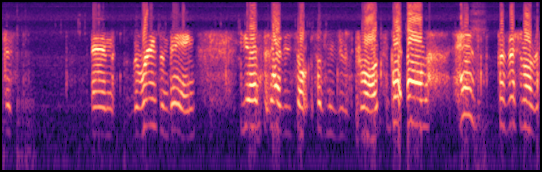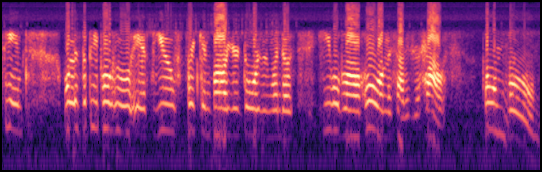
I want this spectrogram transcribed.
Just, and the reason being, yes, it had to do so- something to do with drugs, but um, his position on the team was the people who, if you freaking bar your doors and windows, he will blow a hole in the side of your house. Boom, boom.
